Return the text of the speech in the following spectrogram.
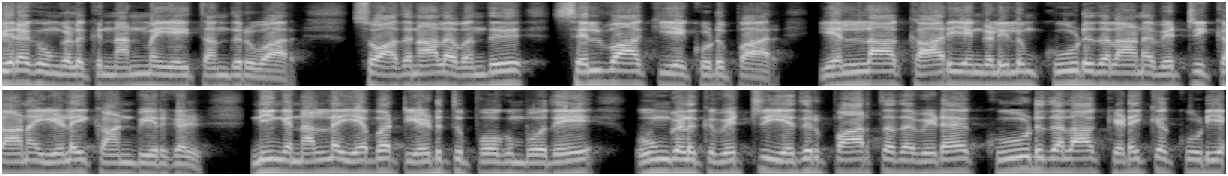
பிறகு உங்களுக்கு நன்மையை தந்துருவார். சோ அதனால வந்து செல்வாக்கியை கொடுப்பார். எல்லா காரியங்களிலும் கூடுதலான வெற்றிக்கான இலை காண்பீர்கள். நீங்க நல்ல எபர்ட் எடுத்து போகும்போதே உங்களுக்கு வெற்றி எதிர்பார்த்ததை விட கூடுதலா கிடைக்கக்கூடிய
